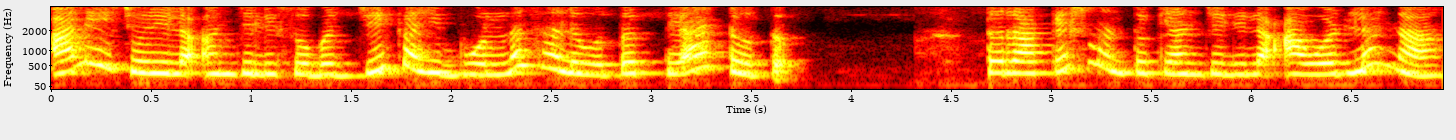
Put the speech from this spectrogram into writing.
आणि ईश्वरीला अंजली सोबत जे काही बोलणं झालं होतं ते आठवतं. तर राकेश म्हणतो की अंजलीला आवडलं ना?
